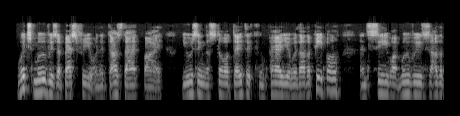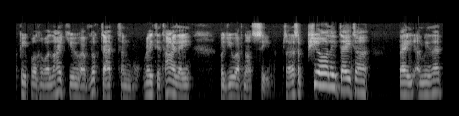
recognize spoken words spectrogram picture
which movies are best for you. And it does that by using the stored data to compare you with other people and see what movies other people who are like you have looked at and rated highly but you have not seen. So that's a purely data based, I mean, that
